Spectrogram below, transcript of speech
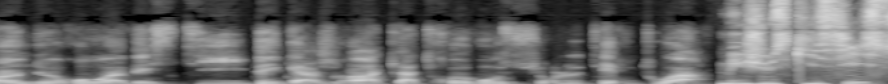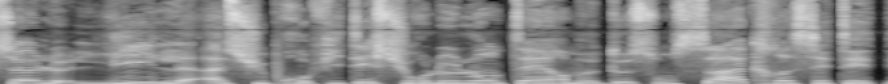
un euro investi dégagera 4 euros sur le territoire. Mais jusqu'ici, seule Lille a su profiter sur le long terme de son sacre. C'était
